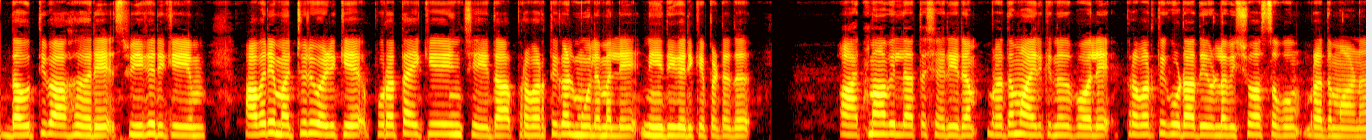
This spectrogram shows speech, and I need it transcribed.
ദൗത്യവാഹകരെ സ്വീകരിക്കുകയും അവരെ മറ്റൊരു വഴിക്ക് പുറത്തയക്കുകയും ചെയ്ത പ്രവർത്തികൾ മൂലമല്ലേ നീതീകരിക്കപ്പെട്ടത്. ആത്മാവില്ലാത്ത ശരീരം വ്രതമായിരിക്കുന്നത് പോലെ പ്രവൃത്തി കൂടാതെയുള്ള വിശ്വാസവും വ്രതമാണ്.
